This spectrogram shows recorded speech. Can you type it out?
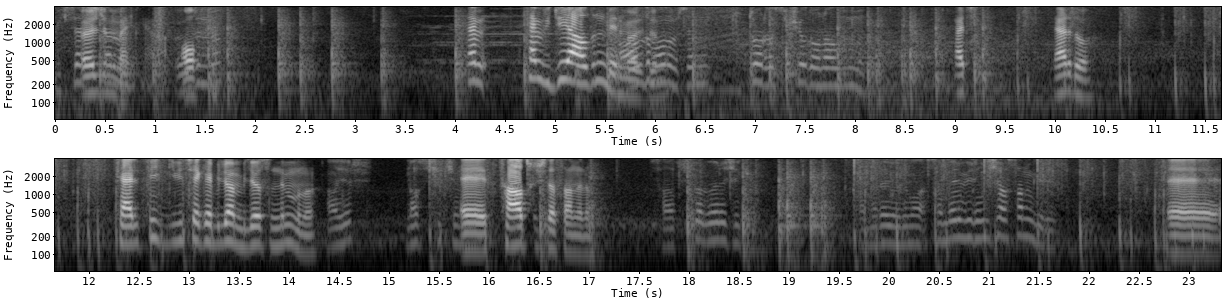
Mikser Öldüm ben ya. Of. Öldün mü? Sen sen videoya aldın benim Aldım öldüğümü. oğlum senin tuttu orada sikiyordu onu aldın mı? Kaç. Nerede o? Selfie gibi çekebiliyorum biliyorsun değil mi bunu? Hayır. Nasıl çekiyorsun? Ee, sağ tuşla sanırım. Sağ tuşla böyle çekiyorum. Kamerayı önüme. Sen beni birinci şahıstan mı görüyorsun? Ee,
